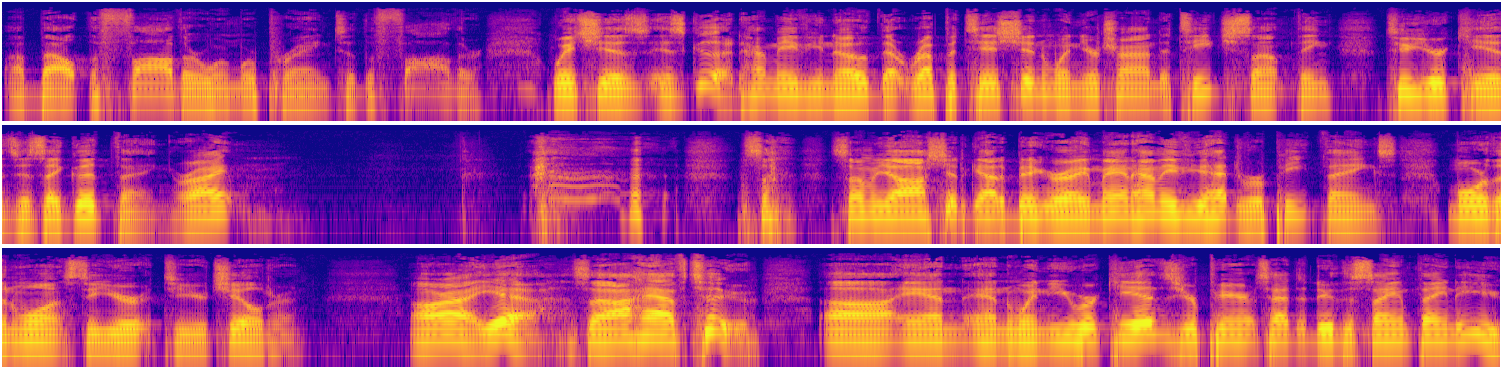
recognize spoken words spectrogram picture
about the Father when we're praying to the Father, which is, is good. How many of you know that repetition when you're trying to teach something to your kids is a good thing, right? so, some of y'all should have got a bigger amen. How many of you had to repeat things more than once to your to your children? All right, yeah. So I have too. Uh, and and when you were kids, your parents had to do the same thing to you.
